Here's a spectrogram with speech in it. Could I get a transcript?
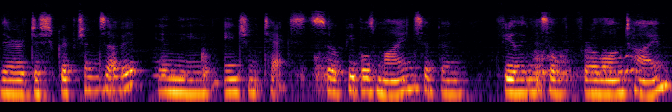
There are descriptions of it in the ancient texts, so people's minds have been feeling this for a long time.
